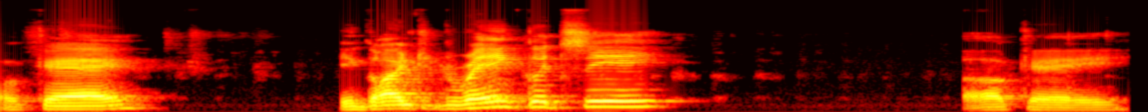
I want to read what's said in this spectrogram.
Okay. You going to drink, Gucci? Okay.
